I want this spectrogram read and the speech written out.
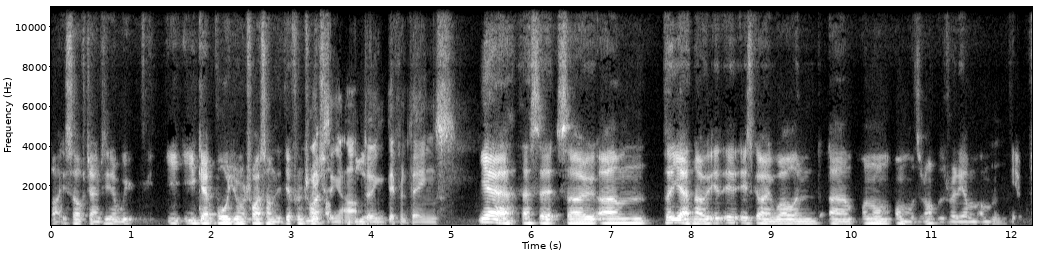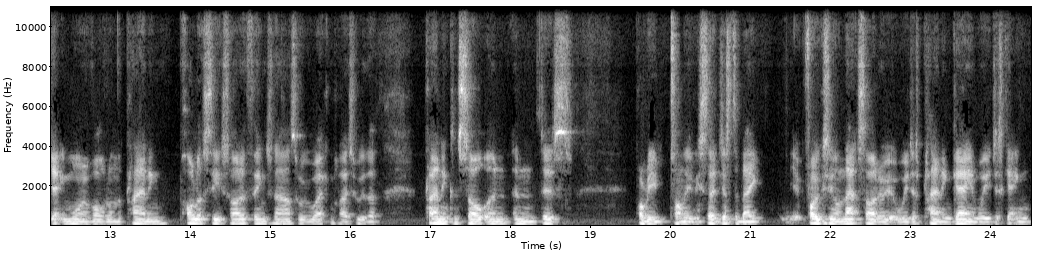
like yourself, James, you know, we you, you get bored, you want to try something different, try Mixing it up, new. doing different things. Yeah, that's it. So, um, but yeah, no, it, it, it's going well, and um, on, on onwards and upwards. Really, I'm, I'm Mm. getting more involved on the planning policy side of things now. So we're working closely with a planning consultant, and there's probably something to be said just to make focusing on that side of it. We're just planning gain, where you're just getting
